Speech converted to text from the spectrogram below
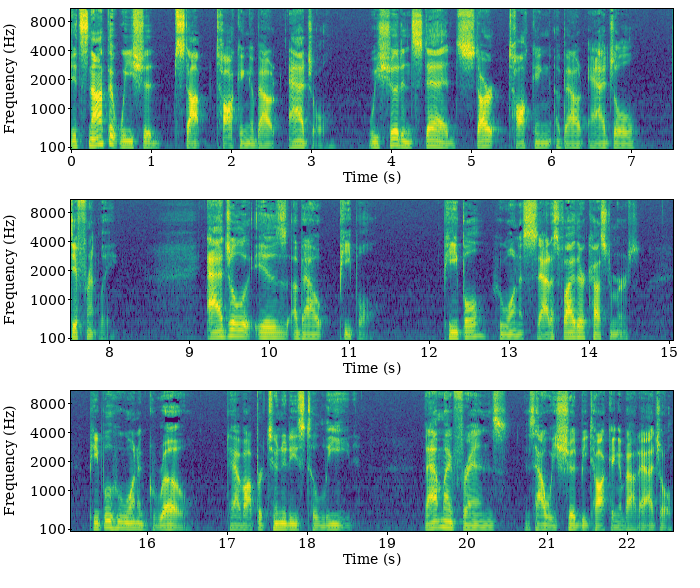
It's not that we should stop talking about Agile. We should instead start talking about Agile differently. Agile is about people people who want to satisfy their customers, people who want to grow, to have opportunities to lead. That, my friends, is how we should be talking about Agile.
